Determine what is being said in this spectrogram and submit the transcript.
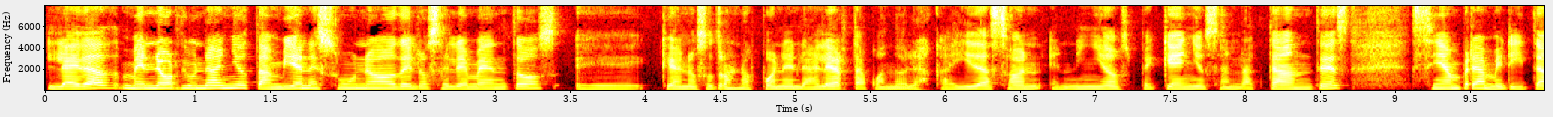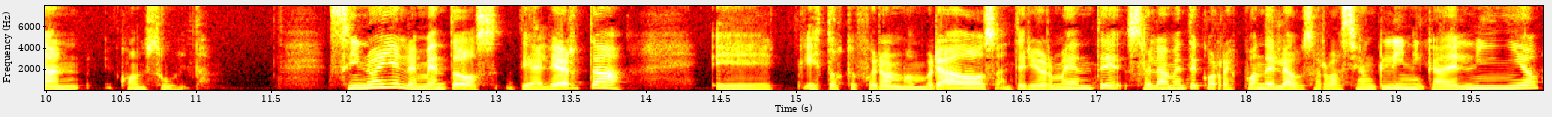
La edad menor de un año también es uno de los elementos eh, que a nosotros nos pone la alerta. Cuando las caídas son en niños pequeños, en lactantes, siempre ameritan consulta. Si no hay elementos de alerta, eh, estos que fueron nombrados anteriormente, solamente corresponde la observación clínica del niño,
